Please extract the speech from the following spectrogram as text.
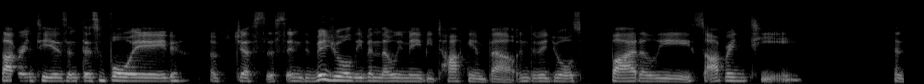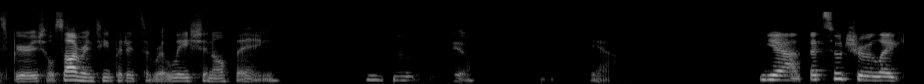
sovereignty isn't this void of just this individual, even though we may be talking about individuals' bodily sovereignty and spiritual sovereignty, but it's a relational thing. Mm-hmm. Yeah. Yeah, that's so true. Like,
